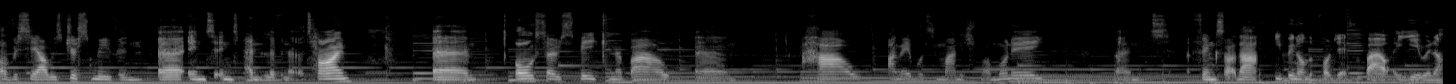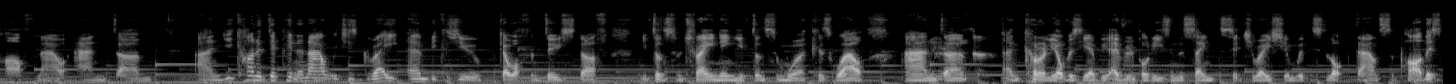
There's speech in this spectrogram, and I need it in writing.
obviously, I was just moving uh, into independent living at the time. Um, also, speaking about um, how I'm able to manage my money and things like that. You've been on the project for about a year and a half now, and um, and you kind of dip in and out, which is great, um, because you go off and do stuff. You've done some training, you've done some work as well, and um, and currently, obviously, every everybody's in the same situation with this lockdown. So part of this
